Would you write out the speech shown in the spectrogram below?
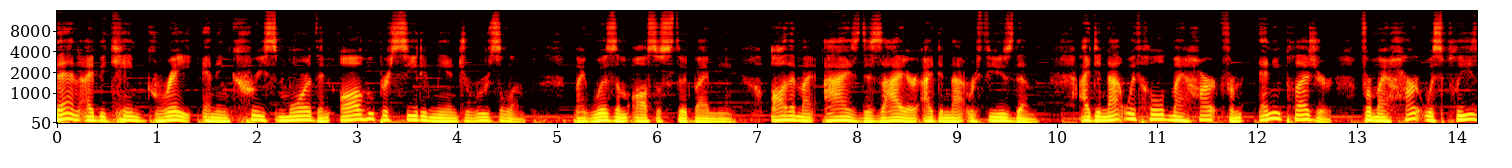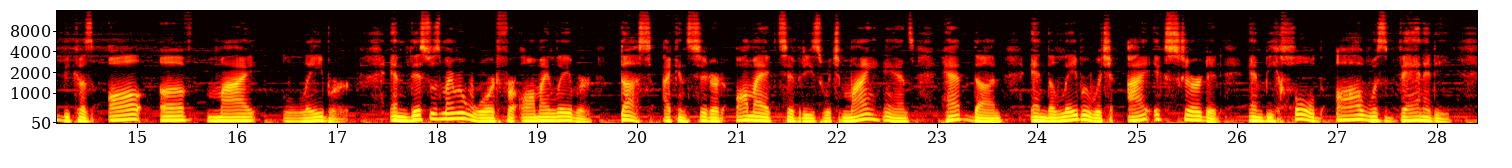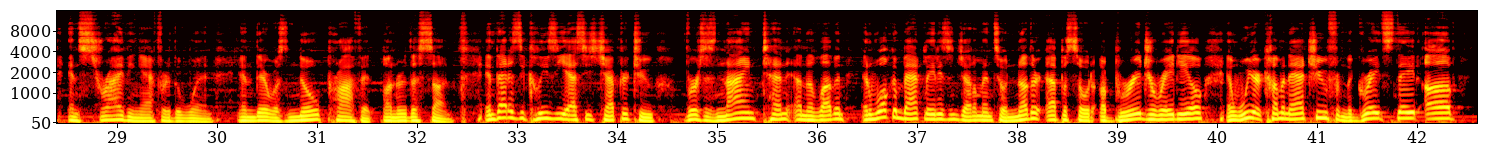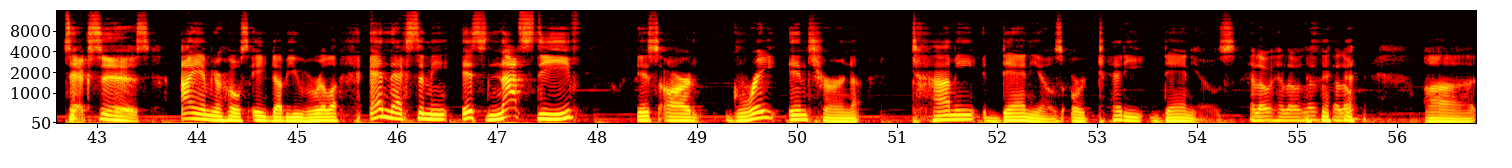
Then I became great and increased more than all who preceded me in Jerusalem. My wisdom also stood by me. All that my eyes desire, I did not refuse them. I did not withhold my heart from any pleasure, for my heart was pleased because all of my labor. And this was my reward for all my labor. Thus I considered all my activities which my hands had done, and the labor which I exerted, and behold, all was vanity and striving after the wind, and there was no profit under the sun. And that is Ecclesiastes chapter 2, verses 9, 10, and 11. And welcome back, ladies and gentlemen, to another episode of Bridge Radio. And we are coming at you from the great state of Texas. I am your host, A.W. Varilla. And next to me, it's not Steve, it's our great intern, Tommy Daniels or Teddy Daniels. Hello, hello, hello, hello. uh,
